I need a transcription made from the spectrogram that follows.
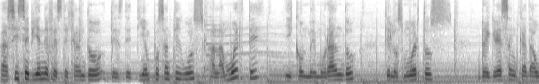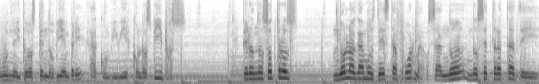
Así se viene festejando desde tiempos antiguos a la muerte y conmemorando que los muertos regresan cada 1 y 2 de noviembre a convivir con los vivos. Pero nosotros no lo hagamos de esta forma. O sea, no, no se trata de,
